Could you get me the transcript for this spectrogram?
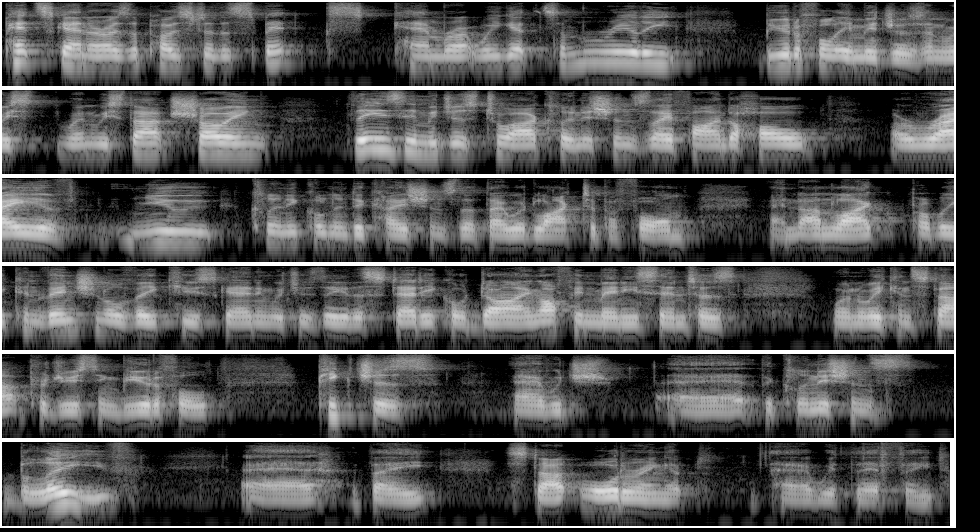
PET scanner as opposed to the SPECT camera, we get some really beautiful images. And we, when we start showing these images to our clinicians, they find a whole array of new clinical indications that they would like to perform. And unlike probably conventional VQ scanning, which is either static or dying off in many centres, when we can start producing beautiful pictures, uh, which uh, the clinicians believe, uh, they start ordering it uh, with their feet.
